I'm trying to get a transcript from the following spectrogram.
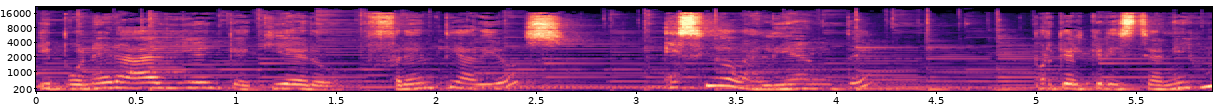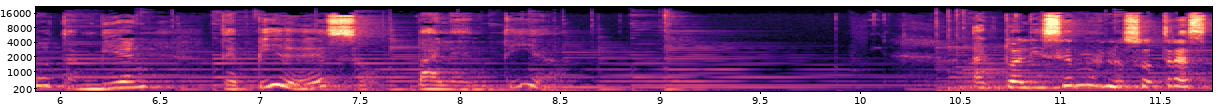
y poner a alguien que quiero frente a Dios? ¿He sido valiente? Porque el cristianismo también te pide eso, valentía. Actualicemos nosotras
